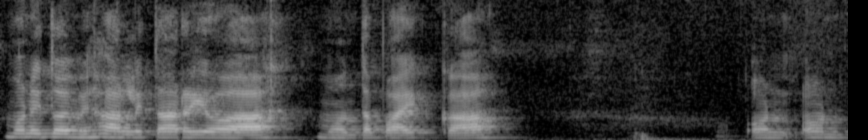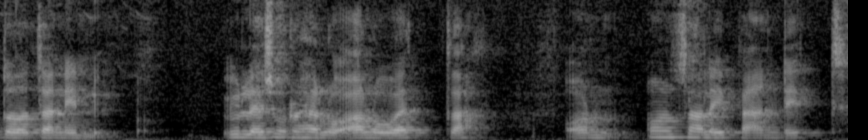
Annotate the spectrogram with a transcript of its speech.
monitoimihalli tarjoaa monta paikkaa, on, on tuota niin, yleisurheilualuetta, on, on salibändit,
